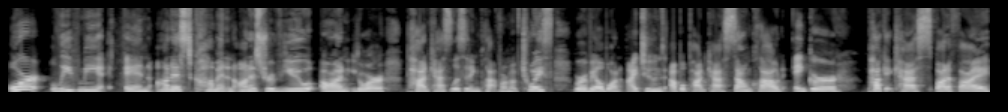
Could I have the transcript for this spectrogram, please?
or leave me an honest comment, an honest review on your podcast listening platform of choice. We're available on iTunes, Apple Podcasts, SoundCloud, Anchor, Pocket Cast, Spotify,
